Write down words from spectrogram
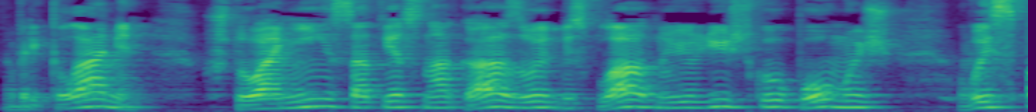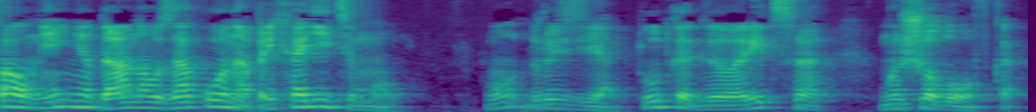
в рекламе, что они, соответственно, оказывают бесплатную юридическую помощь в исполнении данного закона. Приходите, мол. Ну, друзья, тут, как говорится, мышеловка.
